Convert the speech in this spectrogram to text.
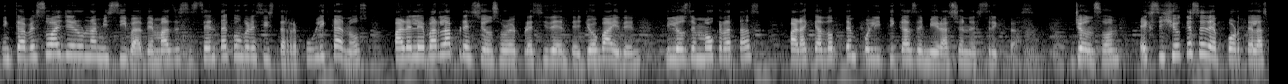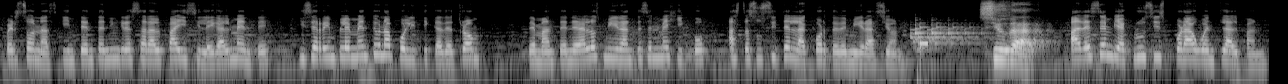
encabezó ayer una misiva de más de 60 congresistas republicanos para elevar la presión sobre el presidente Joe Biden y los demócratas para que adopten políticas de migración estrictas. Johnson exigió que se deporte a las personas que intenten ingresar al país ilegalmente y se reimplemente una política de Trump de mantener a los migrantes en México hasta su cita en la Corte de Migración. Ciudad. Padecen viacrucis por agua en Tlalpan.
